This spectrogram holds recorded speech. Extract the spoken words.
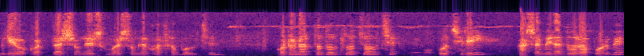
গৃহকর্তার সঙ্গে সবার সঙ্গে কথা বলছেন। ঘটনার তদন্ত চলছে। অচিরেই আসামিরা ধরা পড়বে।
